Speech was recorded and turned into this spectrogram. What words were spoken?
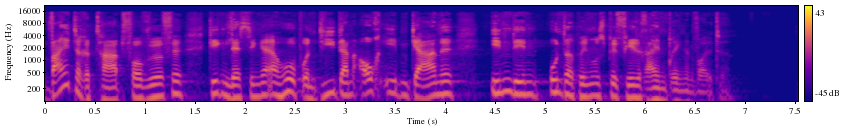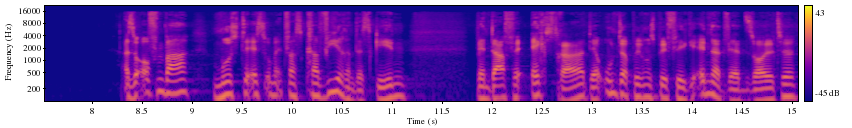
weitere Tatvorwürfe gegen Lessinger erhob und die dann auch eben gerne in den Unterbringungsbefehl reinbringen wollte. Also offenbar musste es um etwas Gravierendes gehen, wenn dafür extra der Unterbringungsbefehl geändert werden sollte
